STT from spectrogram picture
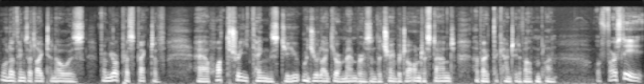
One of the things I'd like to know is, from your perspective, uh, what three things do you would you like your members in the chamber to understand about the county development plan? Well, firstly,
